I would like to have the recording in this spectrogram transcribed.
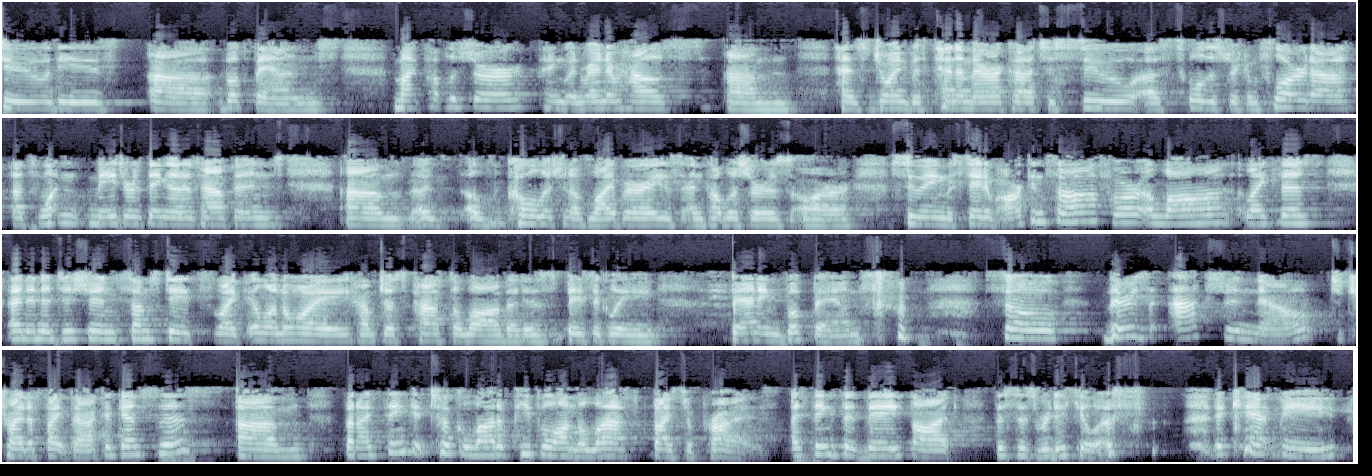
to these uh, book bans my publisher, Penguin Random House, um, has joined with PEN America to sue a school district in Florida. That's one major thing that has happened. Um, a, a, coalition of libraries and publishers are suing the state of Arkansas for a law like this. And in addition, some states like Illinois have just passed a law that is basically banning book bans. so there's action now to try to fight back against this. Um, but I think it took a lot of people on the left by surprise. I think that they thought this is ridiculous. it can't be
